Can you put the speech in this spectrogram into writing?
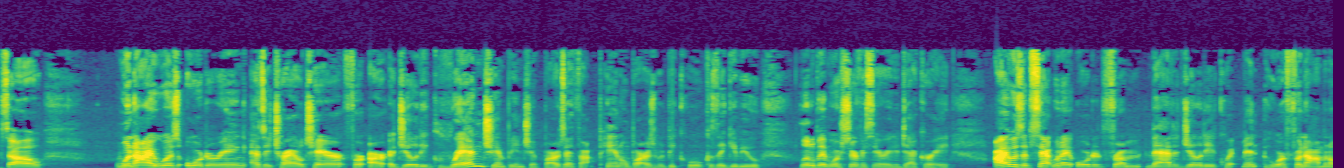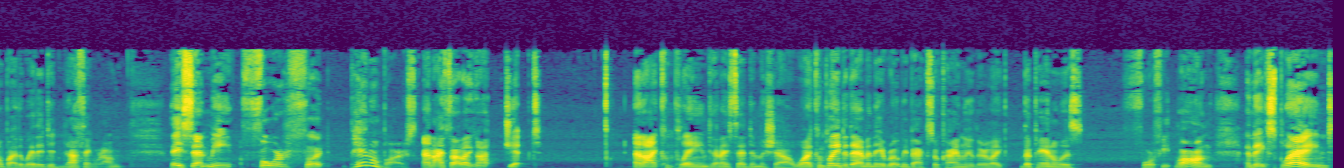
So when I was ordering as a trial chair for our agility grand championship bars, I thought panel bars would be cool because they give you a little bit more surface area to decorate. I was upset when I ordered from Mad Agility Equipment, who are phenomenal, by the way. They did nothing wrong. They sent me four foot panel bars, and I thought I got gypped. And I complained, and I said to Michelle, well, I complained to them, and they wrote me back so kindly. They're like, the panel is four feet long. And they explained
